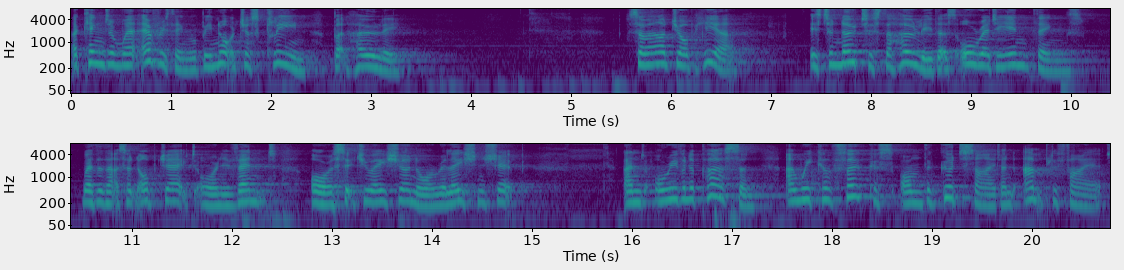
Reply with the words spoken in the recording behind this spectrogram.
a kingdom where everything will be not just clean, but holy. So, our job here is to notice the holy that's already in things, whether that's an object or an event or a situation or a relationship and or even a person and we can focus on the good side and amplify it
